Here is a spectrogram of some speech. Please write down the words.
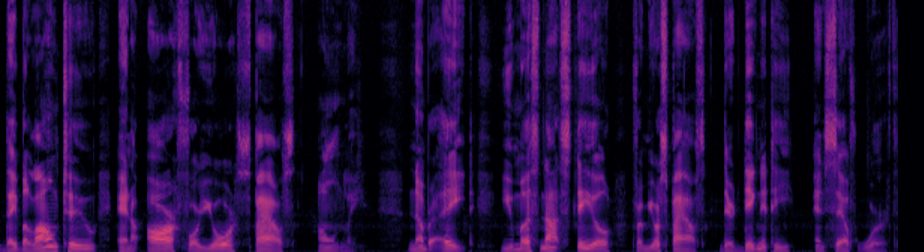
They belong to and are for your spouse only. Number eight, you must not steal from your spouse their dignity and self worth.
